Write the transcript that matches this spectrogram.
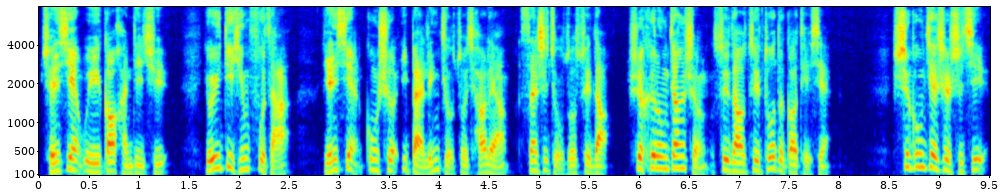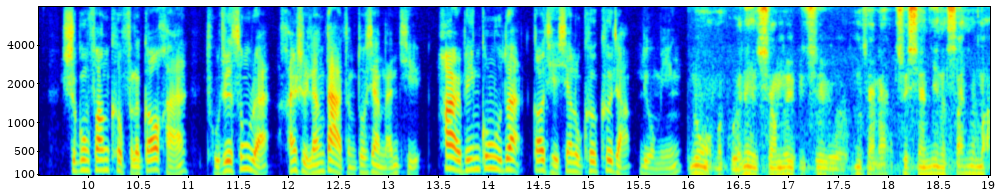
全线位于高寒地区，由于地形复杂，沿线共设一百零九座桥梁、三十九座隧道，是黑龙江省隧道最多的高铁线。施工建设时期。施工方克服了高寒、土质松软、含水量大等多项难题。哈尔滨公路段高铁线路科科长柳明用我们国内相对比这个目前来最先进的三型板，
